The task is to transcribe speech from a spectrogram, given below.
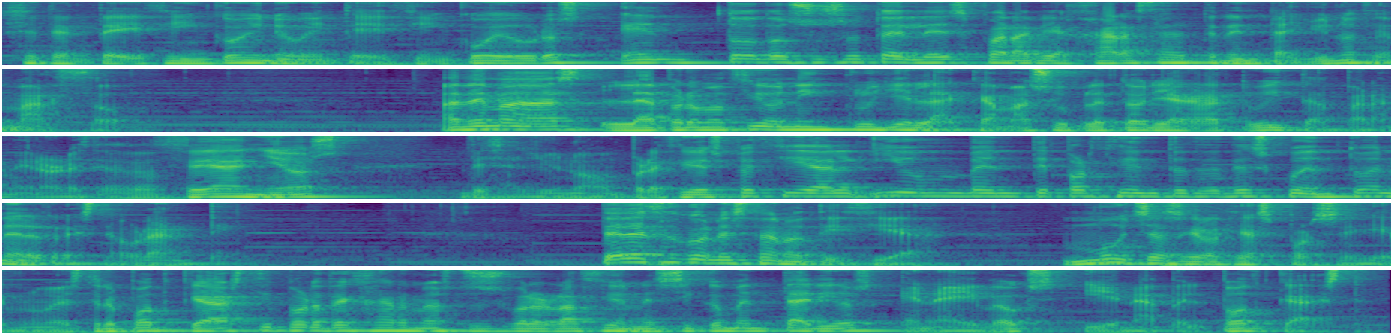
75 y 95 euros en todos sus hoteles para viajar hasta el 31 de marzo. Además, la promoción incluye la cama supletoria gratuita para menores de 12 años, desayuno a un precio especial y un 20% de descuento en el restaurante. Te dejo con esta noticia. Muchas gracias por seguir nuestro podcast y por dejarnos tus valoraciones y comentarios en iVoox y en Apple Podcast.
